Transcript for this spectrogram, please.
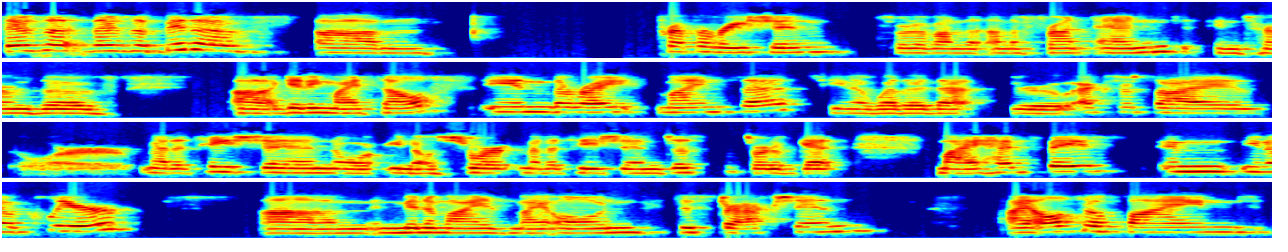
there's a there's a bit of um, preparation sort of on the on the front end in terms of uh, getting myself in the right mindset, you know, whether that's through exercise or meditation or, you know, short meditation, just to sort of get my headspace in, you know, clear um, and minimize my own distractions. I also find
